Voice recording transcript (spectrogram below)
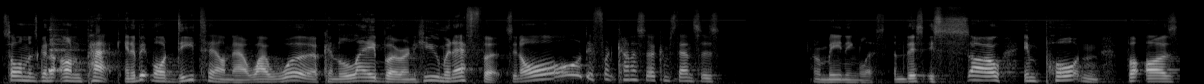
Solomon's going to unpack in a bit more detail now why work and labor and human efforts in all different kind of circumstances are meaningless. And this is so important for us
